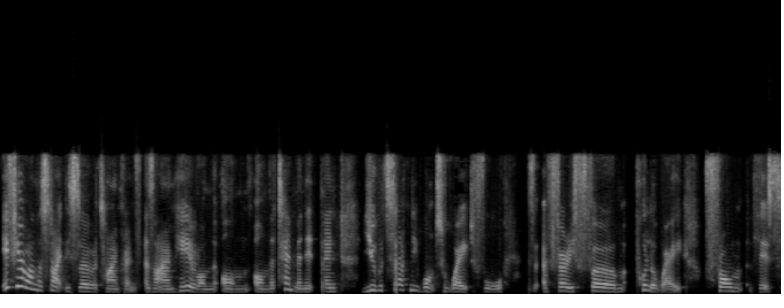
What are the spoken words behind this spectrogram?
If you're on the slightly slower time frames, as I am here on the, on, on the 10 minute, then you would certainly want to wait for a very firm pull away from this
